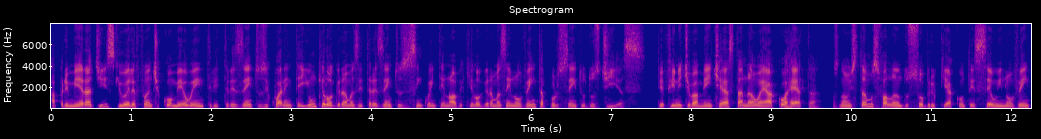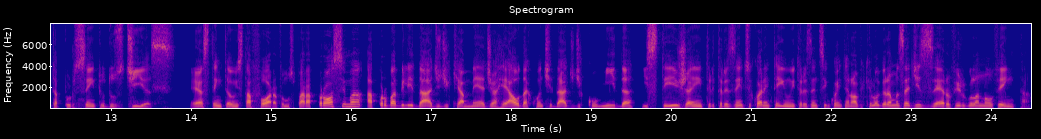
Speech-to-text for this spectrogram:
A primeira diz que o elefante comeu entre 341 kg e 359 kg em 90% dos dias. Definitivamente, esta não é a correta. Nós não estamos falando sobre o que aconteceu em 90% dos dias. Esta, então, está fora. Vamos para a próxima. A probabilidade de que a média real da quantidade de comida esteja entre 341 e 359 kg é de 0,90.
